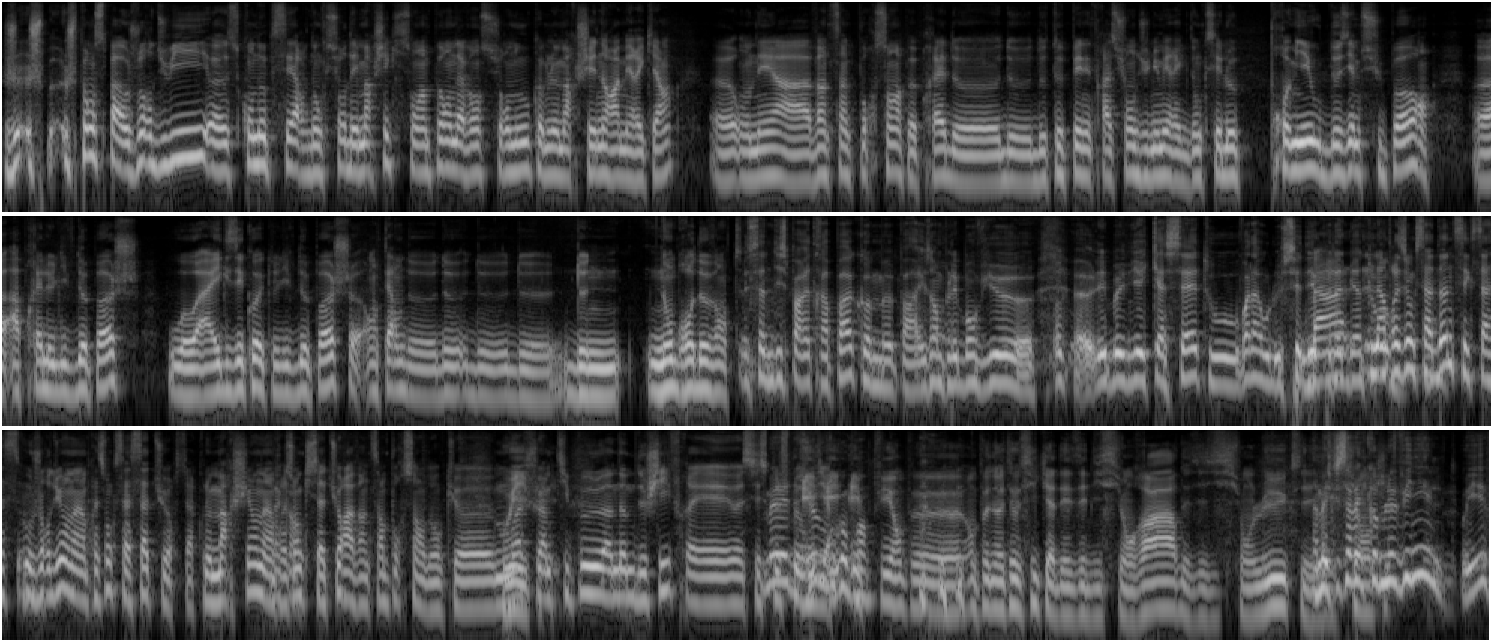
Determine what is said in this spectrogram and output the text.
Je, ne pense pas. Aujourd'hui, euh, ce qu'on observe donc sur des marchés qui sont un peu en avance sur nous, comme le marché nord-américain, euh, on est à 25% à peu près de, de, taux de pénétration du numérique. Donc c'est le premier ou le deuxième support après le livre de poche ou à ex avec le livre de poche en termes de, de, de, de, nombre de ventes. Mais ça ne disparaîtra pas comme euh, par exemple les bons vieux, euh, euh, les vieilles cassettes ou voilà ou le CD bah, peut-être bientôt. L'impression que ça donne, c'est que ça aujourd'hui on a l'impression que ça sature, c'est-à-dire que le marché on a l'impression qu'il sature à 25%. Donc moi je suis un petit peu un homme de chiffres et c'est ce que je peux vous dire. Et, puis on peut on peut noter aussi qu'il y a des éditions rares, des éditions luxe. mais est-ce que ça va être comme le vinyle? Vous voyez,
